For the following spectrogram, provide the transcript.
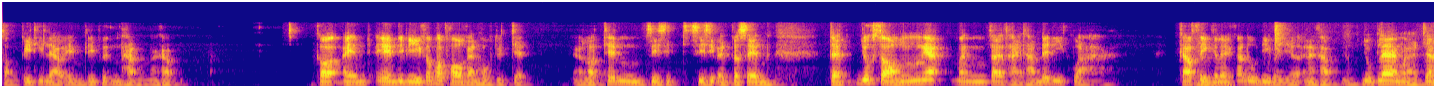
สองปีที่แล้วเองที่เพิ่งทำนะครับ ก็ IMDb ก็พอๆกัน 6.7 Rotten 40 41เปอร์เซ็นแต่ยุคสองเนี้ยมันจะถ่ายทำได้ดีกว่า กราฟิกอะไรก็ดูดีกว่าเยอะนะครับ ยุคแรกมันอาจจะ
